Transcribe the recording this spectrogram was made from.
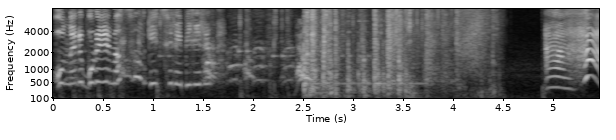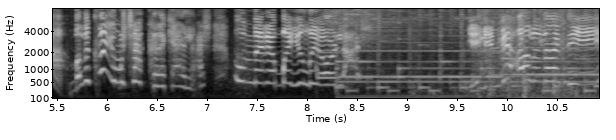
Onları buraya nasıl getirebilirim? Aha, yumuşak krakerler. Bunlara bayılıyorlar. Gelin ve alın hadi.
